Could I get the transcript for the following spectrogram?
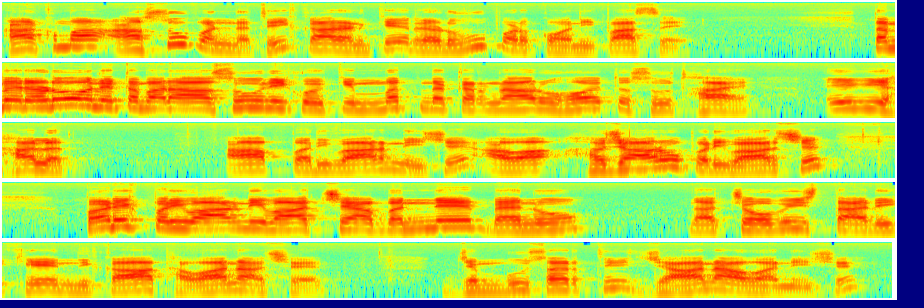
આંખમાં આંસુ પણ નથી કારણ કે રડવું પણ કોની પાસે? તમે રડો અને તમારા આંસુની કોઈ કિંમત ન કરનારું હોય તો શું થાય? એવી હાલત આ પરિવારની છે, આવા હજારો પરિવાર છે. પણ એક પરિવારની વાત છે, આ બંને બહેનોના ચોવીસ તારીખે નિકાહ થવાના છે. જંબુસરથી જાન આવવાની છે.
